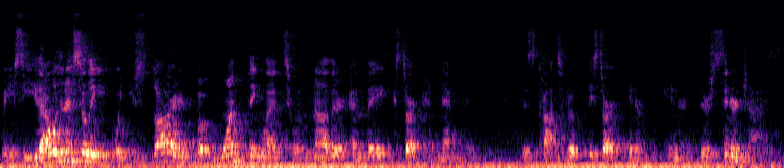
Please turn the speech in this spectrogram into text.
But you see, that wasn't necessarily what you started, but one thing led to another, and they start connecting. This concept of they start inter, inter, they're synergized,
